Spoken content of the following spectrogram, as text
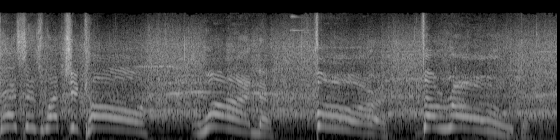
This is what you call one for the road.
